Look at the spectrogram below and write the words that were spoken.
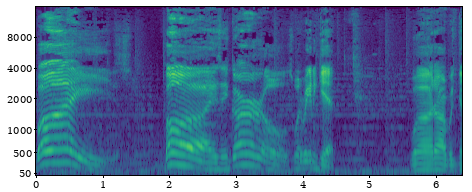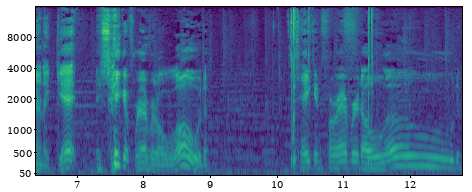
boys, boys and girls? What are we gonna get? What are we gonna get? It's taking forever to load. It's taking forever to load.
